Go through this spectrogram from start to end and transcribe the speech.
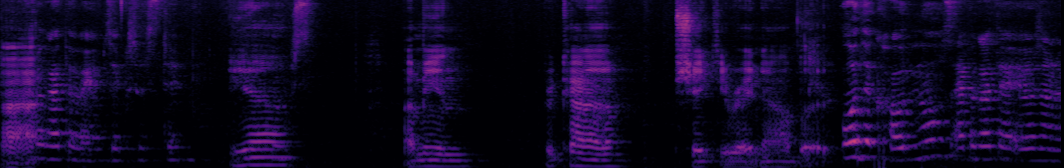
I Uh, forgot the Rams existed. yeah, Oops. I mean, they're kind of shaky right now, but Or the Cardinals. I forgot that Arizona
